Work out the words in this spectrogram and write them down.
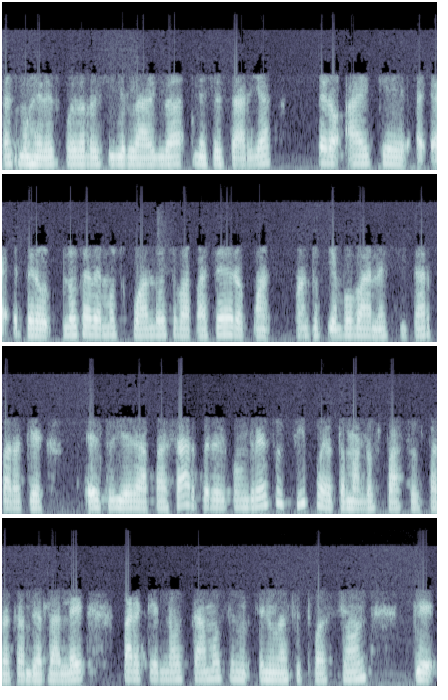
las mujeres puedan recibir la ayuda necesaria pero hay que, eh, eh, pero no sabemos cuándo eso va a pasar o cuánto tiempo va a necesitar para que eso llegue a pasar, pero el Congreso sí puede tomar los pasos para cambiar la ley, para que no estamos en, en una situación que,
